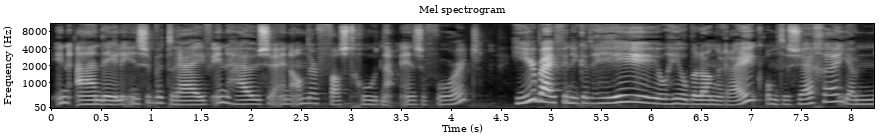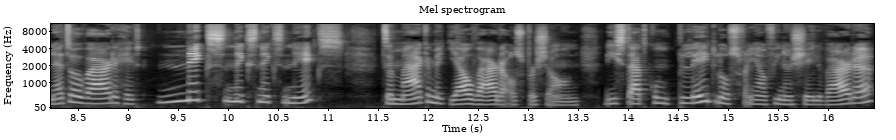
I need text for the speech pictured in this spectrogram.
in aandelen in zijn bedrijf, in huizen en ander vastgoed, nou enzovoort. Hierbij vind ik het heel, heel belangrijk om te zeggen: jouw netto-waarde heeft niks, niks, niks, niks te maken met jouw waarde als persoon. Die staat compleet los van jouw financiële waarde.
